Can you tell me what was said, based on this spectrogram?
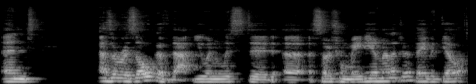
And as a result of that, you enlisted a, a social media manager, David Geller.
